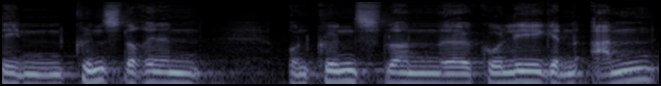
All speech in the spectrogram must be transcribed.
den Künstlerinnen, und Künstlern, äh, Kollegen an,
